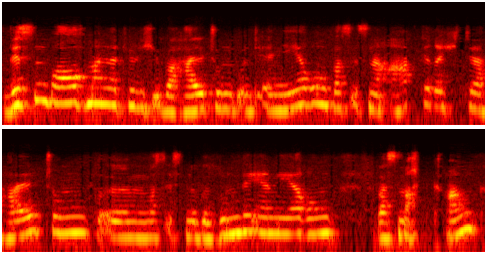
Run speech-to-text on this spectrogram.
Wissen braucht man natürlich über Haltung und Ernährung. Was ist eine artgerechte Haltung? Ähm, was ist eine gesunde Ernährung? Was macht krank,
